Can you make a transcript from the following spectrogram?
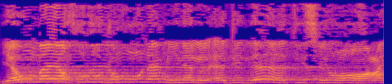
يوم يخرجون من الأجداث سراعا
